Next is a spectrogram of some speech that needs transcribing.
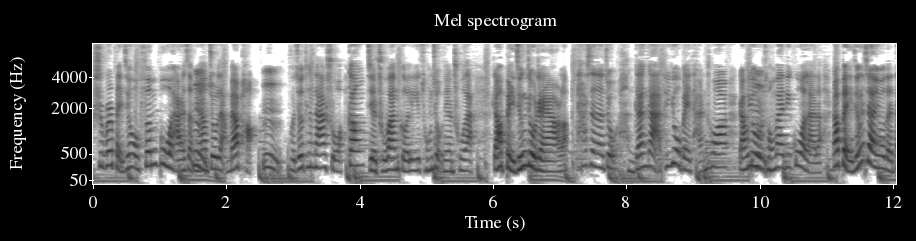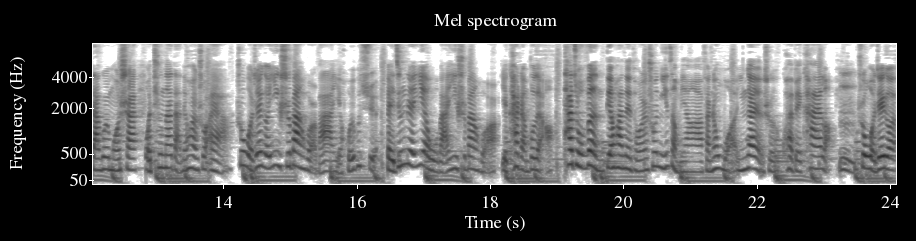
是不是北京有分部还是怎么样，就两边跑。嗯，我就听他说，刚解除完隔离，从酒店出来，然后北京就这样了，他现在就很尴尬，他又被弹窗，然后又是从外地过来的，然后北京现在又得大规模筛。我听他打电话说，哎呀，说我这个一时半会儿吧也回不去，北京这业务吧一时半会儿也开展不了。他就问电话那头人说你怎么样啊？反正我应该也是快被开了，嗯，说我这个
